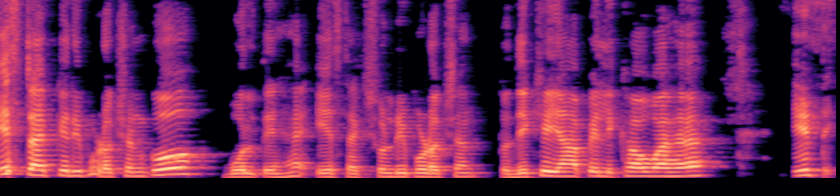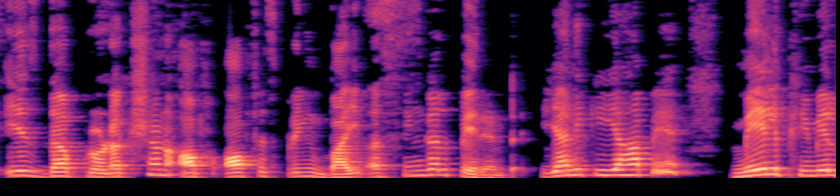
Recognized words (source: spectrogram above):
इस टाइप के रिप्रोडक्शन को बोलते हैं ए सेक्सुअल रिप्रोडक्शन तो देखिए यहाँ पे लिखा हुआ है it is the production of offspring by a single parent यानी कि यहाँ पे मेल फीमेल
